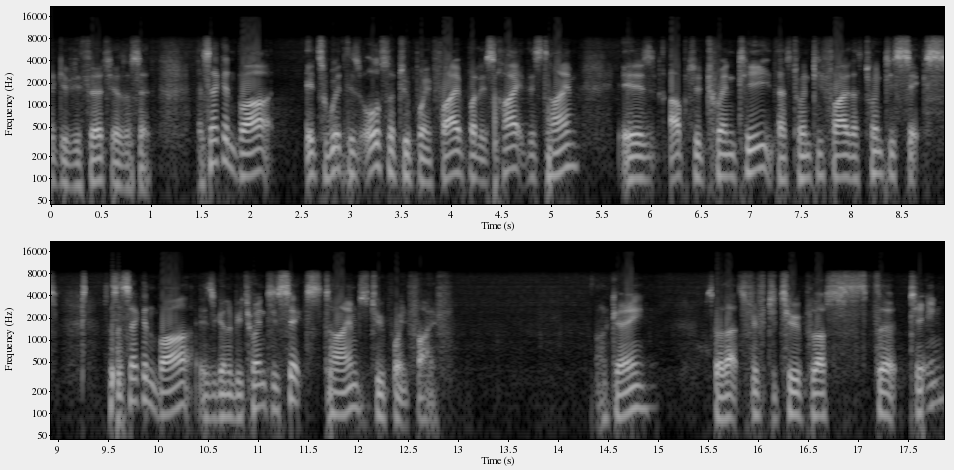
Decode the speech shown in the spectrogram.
That gives you 30, as I said. The second bar, its width is also 2.5, but its height this time is up to 20. That's 25. That's 26. So the second bar is going to be 26 times 2.5. Okay. So that's 52 plus 13.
